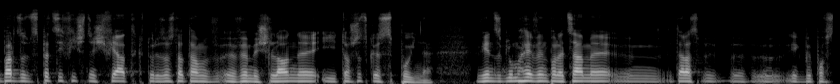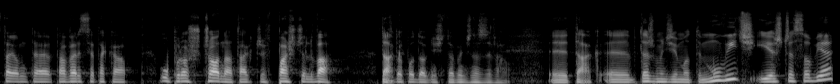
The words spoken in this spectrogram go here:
bardzo specyficzny świat, który został tam wymyślony i to wszystko jest spójne. Więc Gloomhaven polecamy. Teraz y, y, jakby powstają te, ta wersja taka uproszczona, tak, czy w paszczy lwa. Tak. Prawdopodobnie się to będzie nazywało. Y, tak, y, też będziemy o tym mówić i jeszcze sobie.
